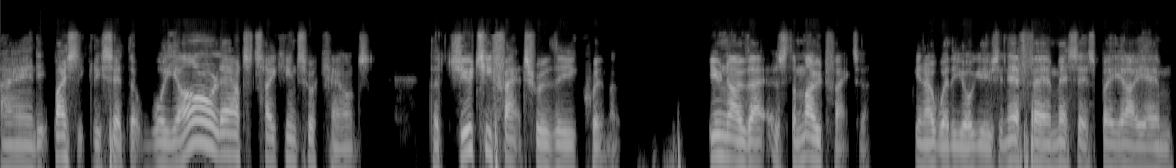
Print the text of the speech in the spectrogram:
and it basically said that we are allowed to take into account the duty factor of the equipment. You know that as the mode factor. You know, whether you're using FM, SSB, AM,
